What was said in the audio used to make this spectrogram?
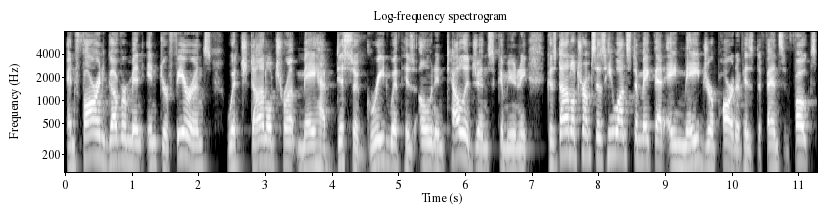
and foreign government interference, which Donald Trump may have disagreed with his own intelligence community, because Donald Trump says he wants to make that a major part of his defense. And folks,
